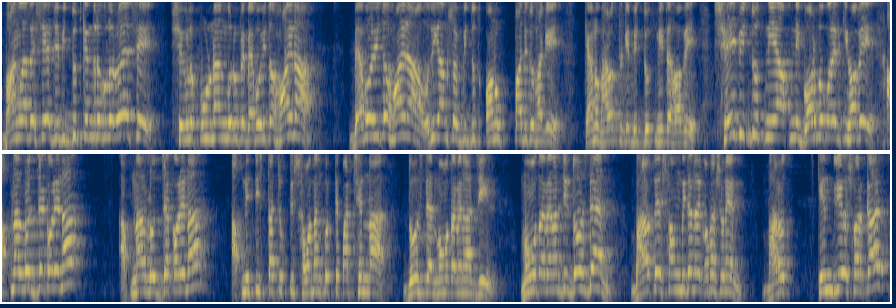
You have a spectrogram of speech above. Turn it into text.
বাংলাদেশে যে বিদ্যুৎ কেন্দ্রগুলো রয়েছে, সেগুলো পূর্ণাঙ্গ রূপে ব্যবহৃত হয় না। ব্যবহৃত হয় না, অধিকাংশ বিদ্যুৎ অনুৎপাদিত থাকে। কেন ভারত থেকে বিদ্যুৎ নিতে হবে? সেই বিদ্যুৎ নিয়ে আপনি গর্ব করেন কি হবে? আপনার লজ্জা করে না? আপনার লজ্জা করে না? আপনি তিস্তা চুক্তির সমাধান করতে পারছেন না। দোষ দেন মমতা ব্যানার্জির। মমতা ব্যানার্জির দোষ দেন। ভারতের সংবিধানের কথা শোনেন। ভারত কেন্দ্রীয় সরকার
